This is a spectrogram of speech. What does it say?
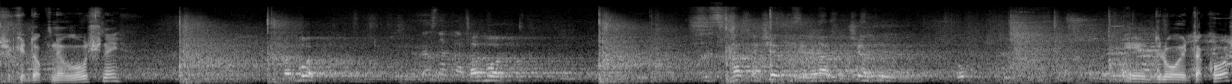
Перший кидок невлучний. Подбор. Подбор. І другий також.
